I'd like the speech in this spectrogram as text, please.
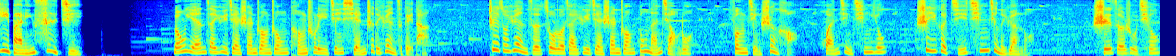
一百零四集，龙岩在御剑山庄中腾出了一间闲置的院子给他。这座院子坐落在御剑山庄东南角落，风景甚好，环境清幽，是一个极清静的院落。时则入秋，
